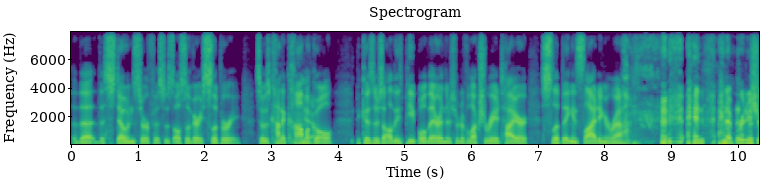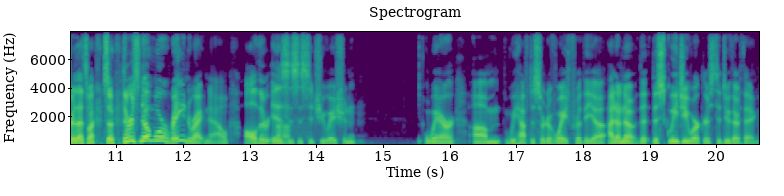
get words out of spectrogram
the the stone surface was also very slippery. So it was kind of comical yeah. because there's all these people there in their sort of luxury attire slipping and sliding around. and and I'm pretty sure that's why. So there is no more rain right now. All there is uh-huh. is a situation where um, we have to sort of wait for the uh, I don't know the, the squeegee workers to do their thing.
